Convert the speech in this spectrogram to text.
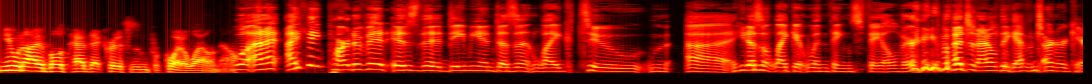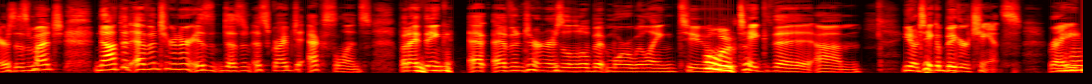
you and I have both had that criticism for quite a while now. Well, and I, I think part of it is that Damian doesn't like to uh he doesn't like it when things fail very much, and I don't think Evan Turner cares as much. Not that Evan Turner isn't doesn't ascribe to excellence, but I think Evan Turner is a little bit more willing to take the um you know take a bigger chance, right? Mm-hmm.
